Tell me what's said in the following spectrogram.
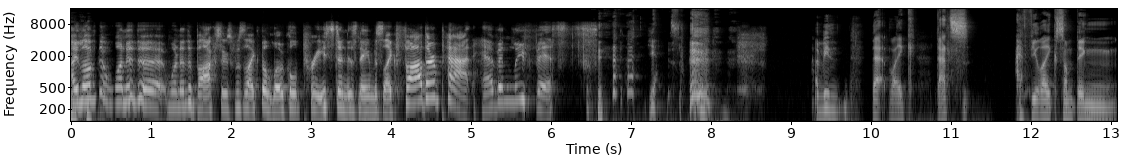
i love that one of the one of the boxers was like the local priest and his name is like father pat heavenly fists yes. I mean that like that's I feel like something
